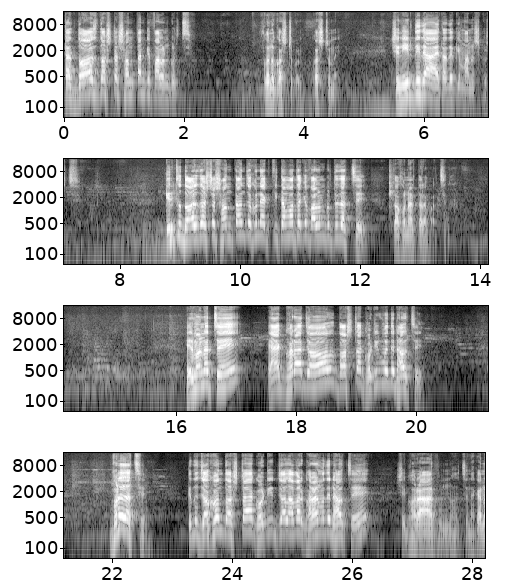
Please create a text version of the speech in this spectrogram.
তার দশ দশটা সন্তানকে পালন করছে। কোনো কষ্ট কষ্ট নেই। সে নির্দ্বিধায় তাদেরকে মানুষ করছে। কিন্তু দশ দশটা সন্তান যখন এক পিতামাতাকে পালন করতে যাচ্ছে, তখন আর তারা পারছে না। এর মানে হচ্ছে, এক ঘোড়া জল দশটা ঘটির মধ্যে ঢালছে। ভরে যাচ্ছে। কিন্তু যখন দশটা ঘটির জল আবার ঘোড়ার মধ্যে ঢালছে সে ঘোড়া আর পূর্ণ হচ্ছে না। কেন?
